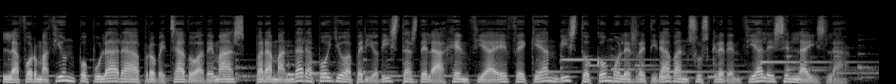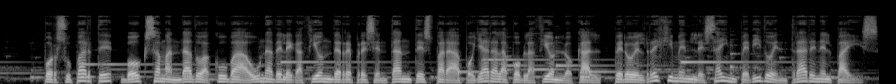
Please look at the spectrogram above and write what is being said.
La formación popular ha aprovechado además para mandar apoyo a periodistas de la agencia EFE que han visto cómo les retiraban sus credenciales en la isla. Por su parte, Vox ha mandado a Cuba a una delegación de representantes para apoyar a la población local, pero el régimen les ha impedido entrar en el país.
